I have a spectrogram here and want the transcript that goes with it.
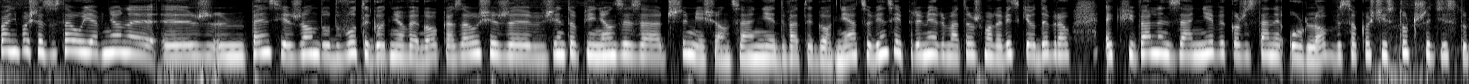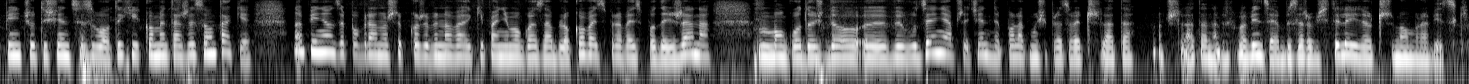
Panie pośle, zostały ujawnione y, pensje rządu dwutygodniowego. Okazało się, że wzięto pieniądze za trzy miesiące, a nie dwa tygodnie. A co więcej, premier Mateusz Morawiecki odebrał ekwiwalent za niewykorzystany urlop w wysokości 135 tysięcy złotych i komentarze są takie. No pieniądze pobrano szybko, żeby nowa ekipa nie mogła zablokować. Sprawa jest podejrzana. Mogło dojść do y, wyłudzenia. Przeciętny Polak musi pracować 3 lata, no 3 lata, nawet chyba więcej, aby zarobić tyle, ile otrzymał Morawiecki.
